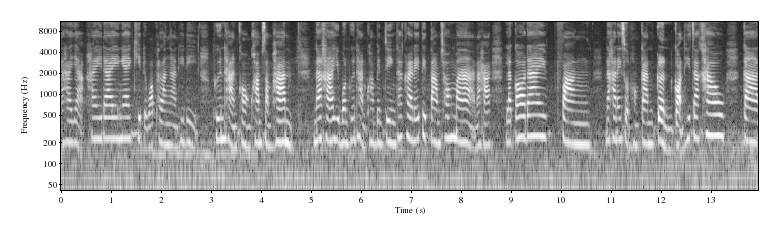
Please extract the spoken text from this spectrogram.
นะคะ อยากให้ได้แง่คิดหรือว่าพลังงานที่ดี พื้นฐานของความสัมพันธ์นะคะ อยู่บนพื้นฐานความเป็นจริง ถ้าใครได้ติดตามช่องมานะคะ แล้วก็ได้ฟังนะคะในส่วนของการเกริ่นก่อนที่จะเข้าการ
